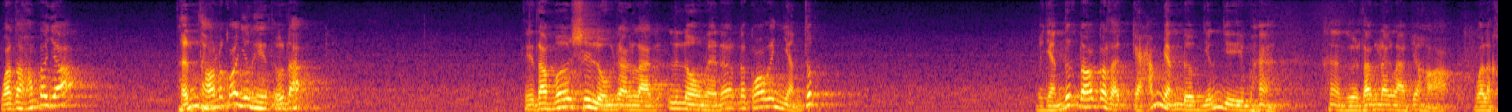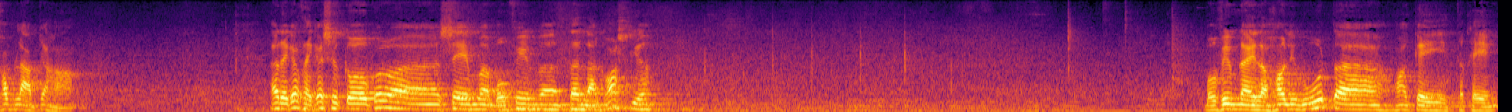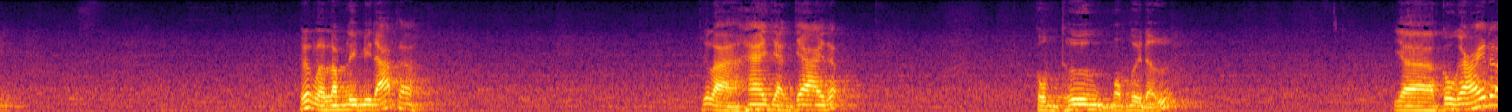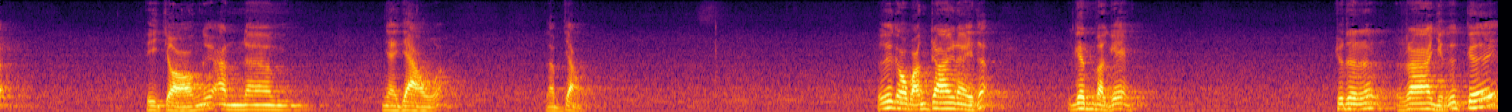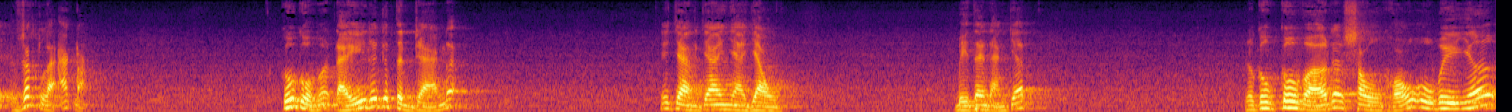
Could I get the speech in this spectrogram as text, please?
Hoàn toàn không có gió. Thỉnh thoảng nó có những hiện tượng đó. Thì ta mới suy luận rằng là linh hồn này nó nó có cái nhận thức. Và nhận thức đó có thể cảm nhận được những gì mà người thân đang làm cho họ hoặc là không làm cho họ ở đây các thầy các sư cô có ờ, xem ờ, bộ phim ờ, tên là Ghost chưa? Bộ phim này là Hollywood uh, Hoa Kỳ thực hiện. Rất là lâm ly bi đát ha. Tức là hai chàng trai đó cùng thương một người nữ. Và cô gái đó thì chọn cái anh ờ, nhà giàu đó, làm chồng. Cái cậu bạn trai này đó ghen và ghen. Cho nên đó, ra những cái kế rất là ác độc. Cuối cùng nó đẩy đến cái tình trạng đó cái chàng trai nhà giàu bị tai nạn chết. Rồi cô cô vợ đó sầu khổ u bi nhớ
